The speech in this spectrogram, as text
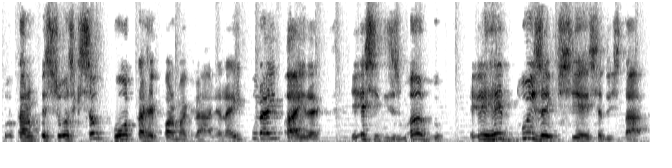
colocaram pessoas que são contra a reforma agrária, né? E por aí vai, né? Esse desmando, ele reduz a eficiência do Estado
